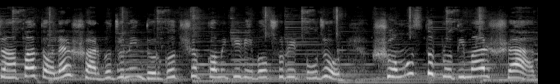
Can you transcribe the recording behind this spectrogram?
চাঁপাতলার সার্বজনীন দুর্গোৎসব কমিটির এবছরের পুজোর সমস্ত প্রতিমার সাজ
